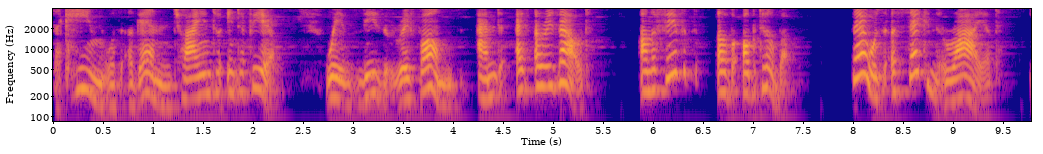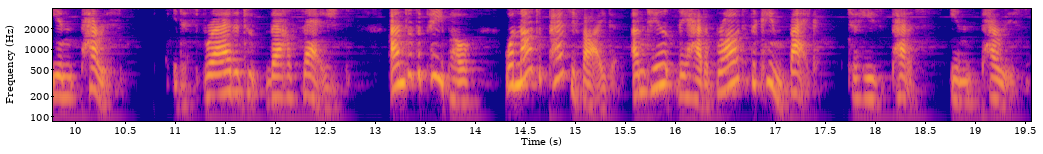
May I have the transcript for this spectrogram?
the king was again trying to interfere with these reforms, and as a result, on the 5th of October, there was a second riot in Paris. It spread to Versailles, and the people were not pacified until they had brought the king back to his palace in Paris.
